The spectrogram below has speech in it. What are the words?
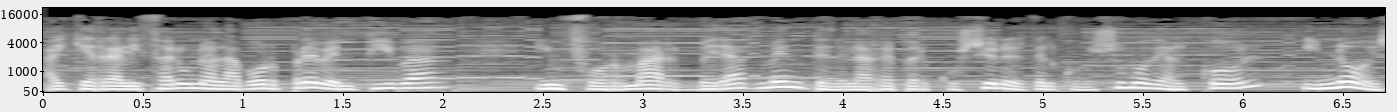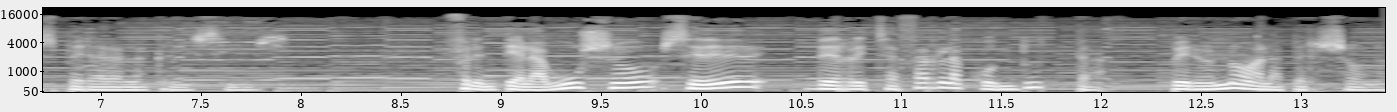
Hay que realizar una labor preventiva, informar verazmente de las repercusiones del consumo de alcohol y no esperar a la crisis. Frente al abuso se debe de rechazar la conducta, pero no a la persona.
